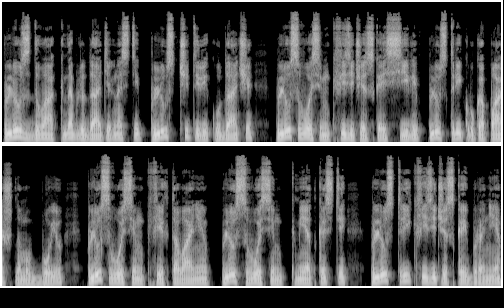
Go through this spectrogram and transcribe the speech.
плюс 2 к наблюдательности, плюс 4 к удаче, плюс 8 к физической силе, плюс 3 к рукопашному бою, плюс 8 к фехтованию, плюс 8 к меткости, плюс 3 к физической броне,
